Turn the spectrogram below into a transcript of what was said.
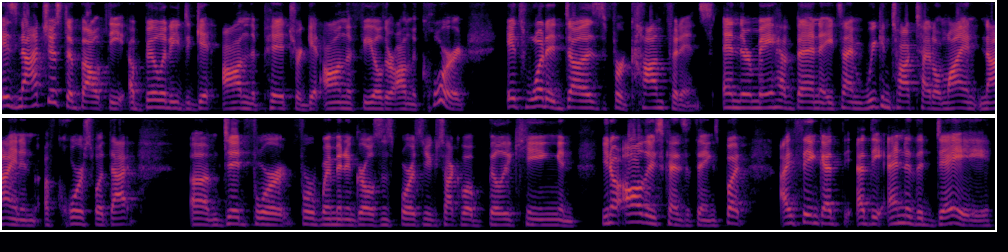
is not just about the ability to get on the pitch or get on the field or on the court it's what it does for confidence. And there may have been a time we can talk Title Nine, and of course what that um, did for for women and girls in sports. And you can talk about Billy King and you know all these kinds of things. But I think at the, at the end of the day,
